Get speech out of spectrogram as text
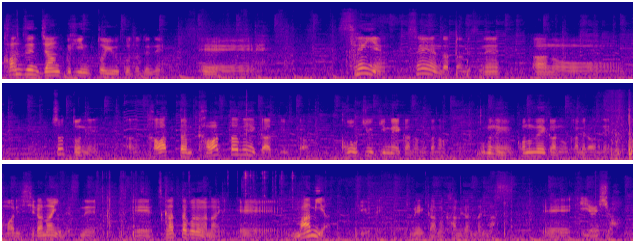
完全ジャンク品ということでね、えー、1000円、1000円だったんですね。あのー、ちょっとね、あの変わった、変わったメーカーというか、高級機メーカーなのかな。僕ね、このメーカーのカメラはね、あまり知らないんですね。えー、使ったことがない、えー、マミヤっていうね、メーカーのカメラになります。えー、よいしょ。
